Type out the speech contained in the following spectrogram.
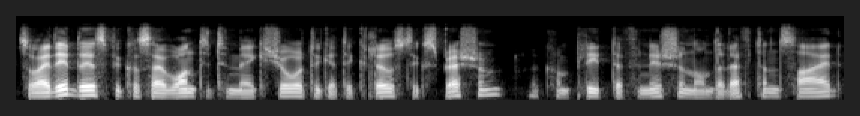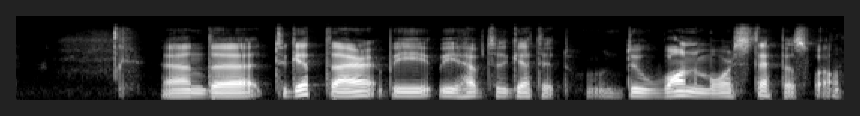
So I did this because I wanted to make sure to get a closed expression, a complete definition on the left-hand side. And uh, to get there, we, we have to get it, do one more step as well.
